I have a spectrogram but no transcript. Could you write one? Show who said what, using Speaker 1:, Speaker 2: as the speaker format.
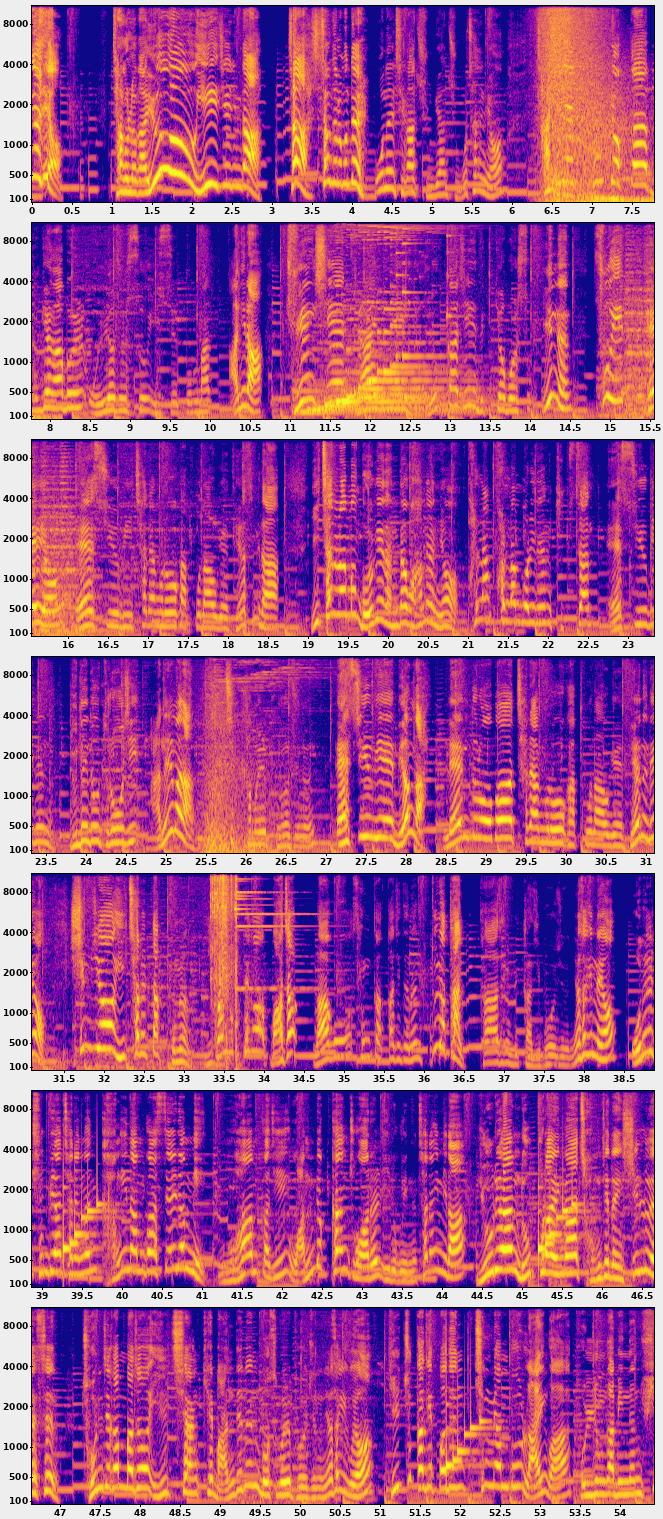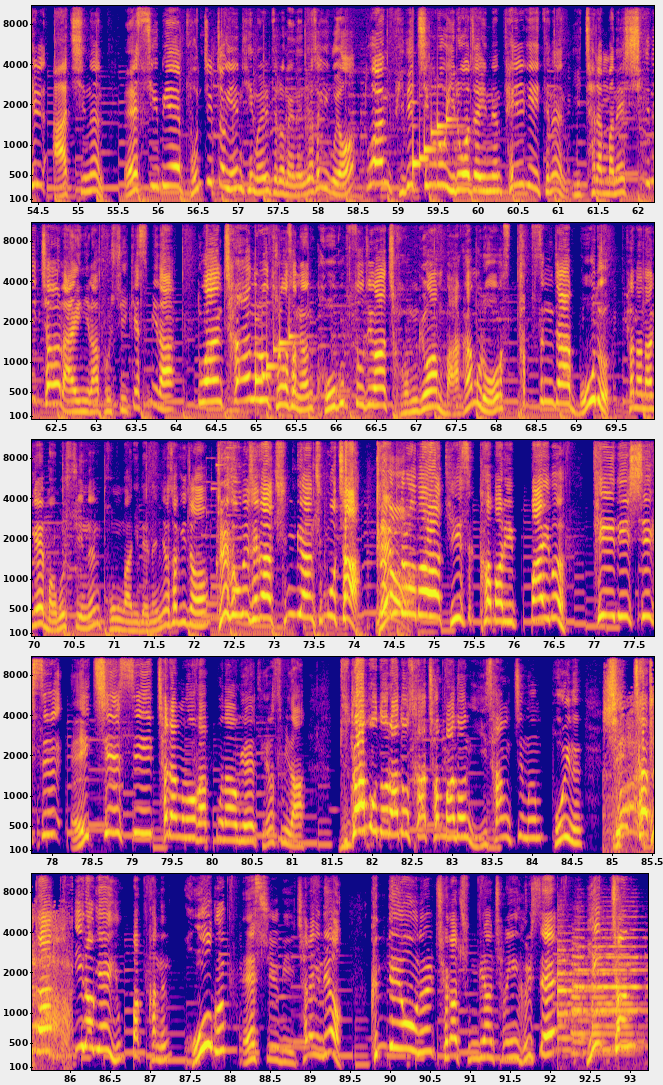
Speaker 1: 안녕하세요. 자 굴러가요 이지은입니다. 자 시청자 여러분들 오늘 제가 준비한 중고차는요 자신의 품격과 무게감을 올려줄 수 있을 뿐만 아니라 주행 시의 드라이빙의 여유까지 느껴볼 수 있는 수입 대형 SUV 차량으로 갖고 나오게 되었습니다. 이 차를 한번 몰게 된다고 하면요 팔랑팔랑거리는 국산 SUV는 눈에도 들어오지 않을 만한 묵직함을 보여주는 SUV의 명가 랜드로버 차량으로 갖고 나오게 되었는데요 심지어 이 차를 딱 보면 이 가격대가 맞아? 라고 생각까지 드는 뚜렷한 가성비까지 보여주는 녀석이네요 오늘 준비한 차량은 강인함과 세련미, 우아함까지 완벽한 조화를 이루고 있는 차량입니다 유 려한 루프라인과 정제된 실루엣은 존재감마저 잃지 않게 만드는 모습을 보여주는 녀석이고요. 길쭉하게 뻗은 측면부 라인과 볼륨감 있는 휠 아치는 SUV의 본질적인 힘을 드러내는 녀석이고요. 또한 비대칭으로 이루어져 있는 테일게이트는 이 차량만의 시그니처 라인이라 볼 수 있겠습니다. 또한 차 안으로 들어서면 고급 소재와 정교한 마감으로 탑승자 모두 편안하게 머물 수 있는 공간이 되는 녀석이죠. 그래서 오늘 제가 준비한 중고차 랜드로버 디스커버리 5 TD6 HSE 차량으로 갖고 나오게 되었습니다. 누가 보더라도 4천만 원 이상쯤은 보이는 신차가 1억에 육박하는 고급 SUV 차량인데요. 근데요 오늘 제가 준비한 차량이 글쎄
